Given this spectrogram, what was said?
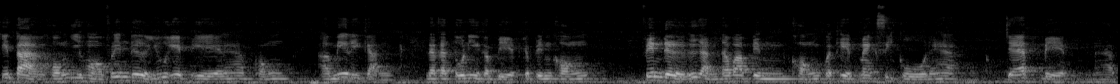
กีตาร์ของยี่ห้อ Fender USA นะครับของอเมริกัน แล้วก็ตัวนี้กับเบสก็เป็นของ Fender คือกัน แต่ว่าเป็นของประเทศเม็กซิโกนะครับแจ๊สเบสนะครับ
